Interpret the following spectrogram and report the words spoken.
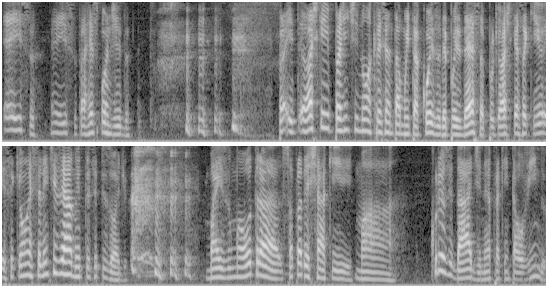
É isso, é isso, tá respondido. Pra- eu acho que pra gente não acrescentar muita coisa depois dessa, porque eu acho que essa aqui, esse aqui é um excelente encerramento pra esse episódio. Mas uma outra, só pra deixar aqui uma curiosidade, né, para quem tá ouvindo,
